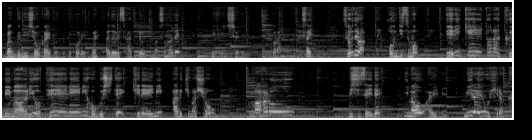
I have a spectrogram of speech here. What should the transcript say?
ー、番組紹介文のところにも、ね、アドレス貼っておきますので、えー、一緒にご覧ください。それでは本日もデリケートな首周りを丁寧にほぐしてきれいに歩きましょう。 Mahalo 美姿勢で今を歩み、未来を開く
